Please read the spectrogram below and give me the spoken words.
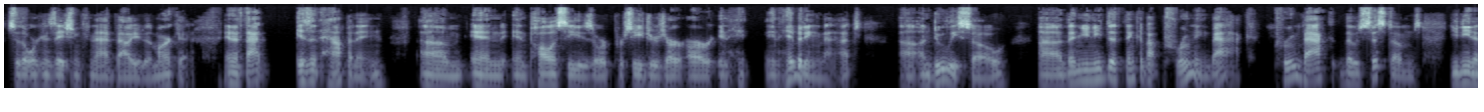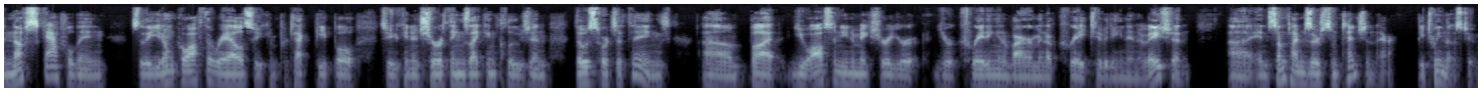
so the organization can add value to the market and if that isn't happening um, and and policies or procedures are are in, inhibiting that uh, unduly so uh, then you need to think about pruning back prune back those systems you need enough scaffolding so that you don't go off the rails so you can protect people so you can ensure things like inclusion those sorts of things um, but you also need to make sure you're you're creating an environment of creativity and innovation. Uh, and sometimes there's some tension there between those two.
